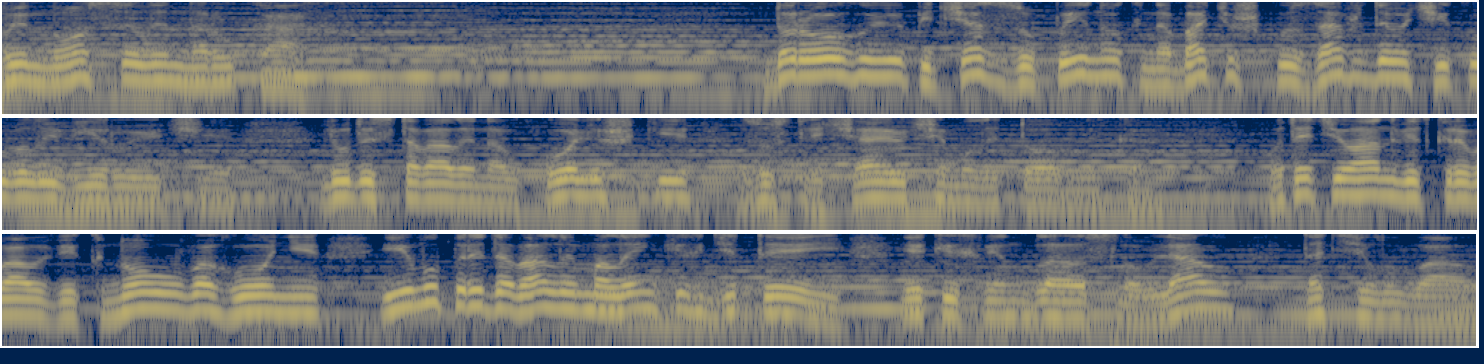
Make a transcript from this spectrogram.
виносили на руках. Дорогою під час зупинок на батюшку завжди очікували віруючі. Люди ставали навколішки, зустрічаючи молитовника. Отець Іоанн відкривав вікно у вагоні, і йому передавали маленьких дітей, яких він благословляв та цілував.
